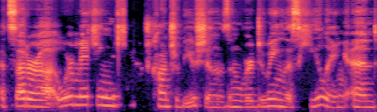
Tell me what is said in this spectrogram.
etc we're making huge contributions and we're doing this healing. And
